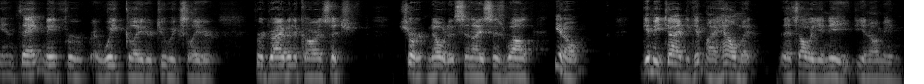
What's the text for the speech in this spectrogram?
and thanked me for a week later, two weeks later, for driving the car on such short notice. And I says, well, you know, give me time to get my helmet. That's all you need. You know, I mean,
